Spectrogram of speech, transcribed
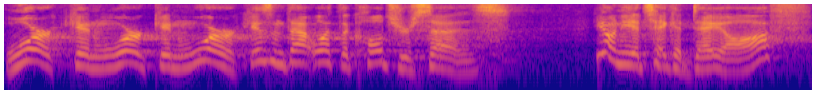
work and work and work. Isn't that what the culture says? You don't need to take a day off.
